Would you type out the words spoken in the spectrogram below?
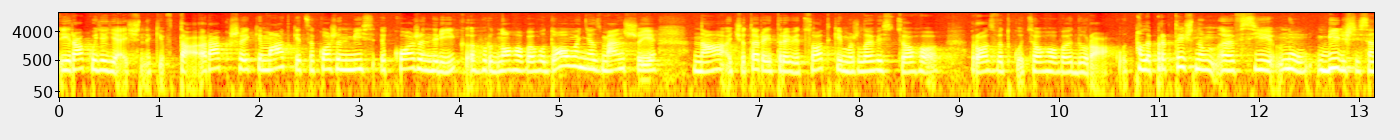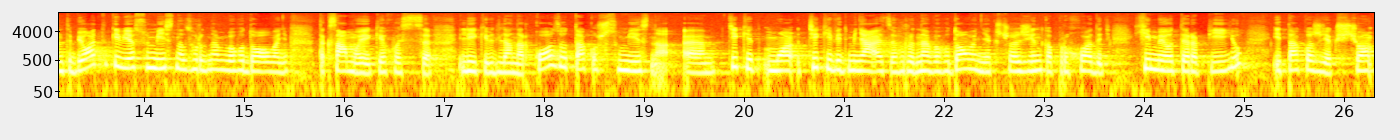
І раку яєчників. Та рак шийки матки це кожен міс... кожен рік грудного вигодовування зменшує на 4,3% можливість цього розвитку цього виду раку. Але практично е, всі, ну більшість антибіотиків є сумісна з грудним вигодовуванням, так само якихось ліків для наркозу також сумісна. Е, Тільки тільки відміняється грудне вигодовування, якщо жінка проходить хіміотерапію, і також якщо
